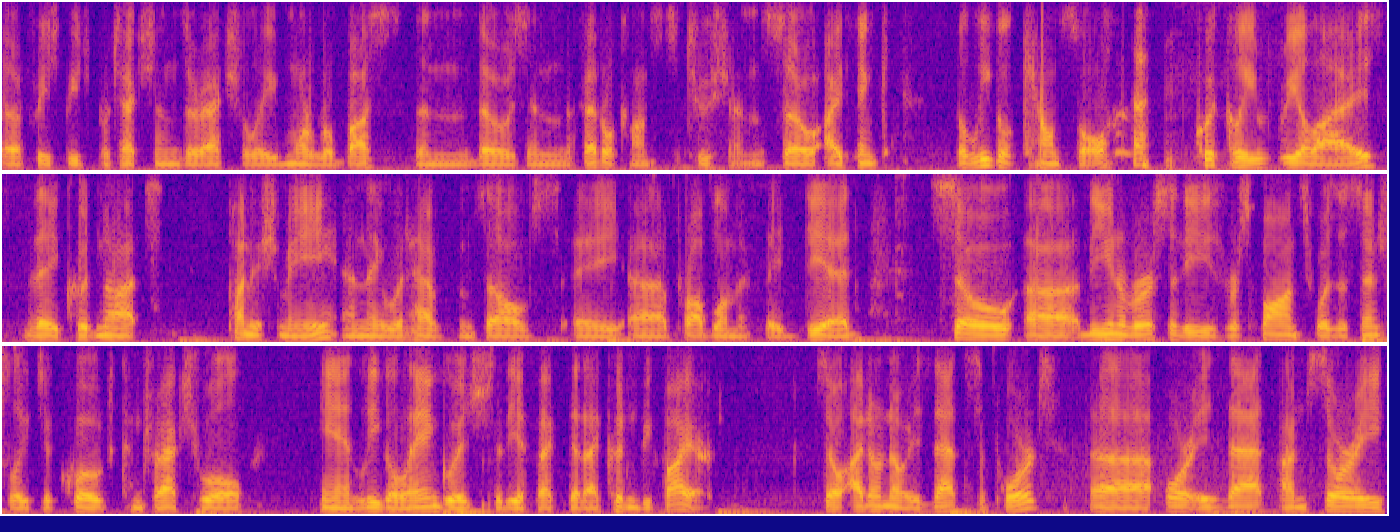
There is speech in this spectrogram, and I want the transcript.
uh, free speech protections are actually more robust than those in the federal constitution. So I think the legal counsel quickly realized they could not punish me, and they would have themselves a uh, problem if they did. So uh, the university's response was essentially to quote contractual and legal language to the effect that I couldn't be fired. So I don't know, is that support uh, or is that I'm sorry,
